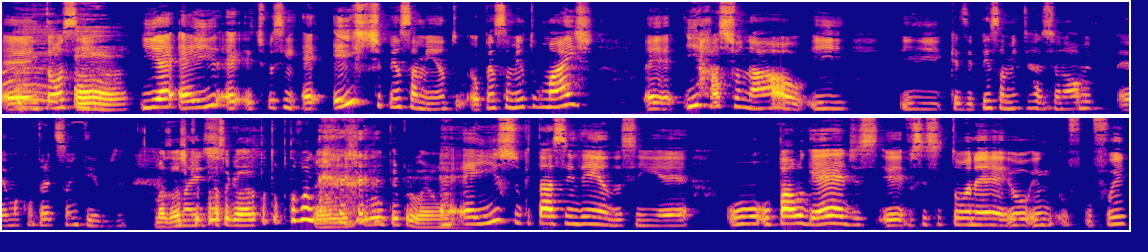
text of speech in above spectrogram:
É, então, assim, Ah, e é, é, é- é, tipo assim, é este pensamento, é o pensamento mais é, irracional e, e, quer dizer, pensamento irracional é uma contradição em termos. Né? mas acho que Mas- pra essa galera tá, tá valendo, acho que não tem problema. É, é isso que está acendendo, assim, é o, o Paulo Guedes, eh, você citou, né, eu, eu fui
